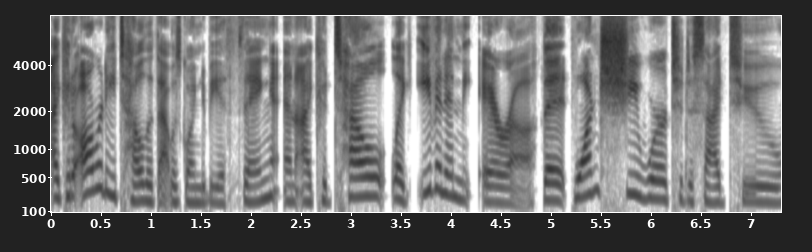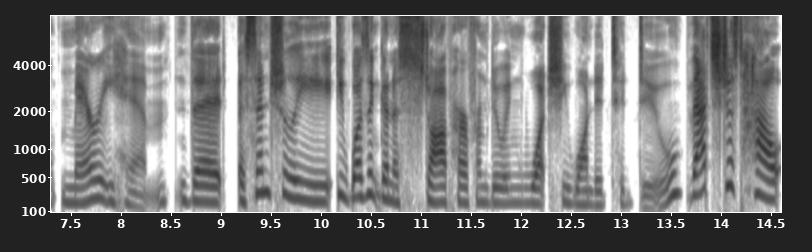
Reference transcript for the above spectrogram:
I could already tell that that was going to be a thing. And I could tell, like, even in the era, that once she were to decide to marry him, that essentially he wasn't going to stop her from doing what she wanted to do. That's just how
